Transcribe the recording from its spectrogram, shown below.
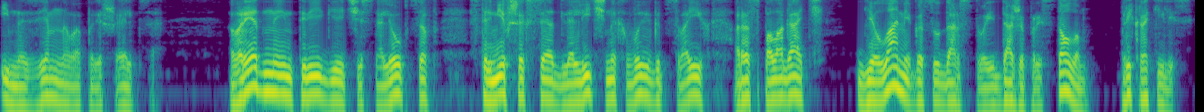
иноземного пришельца. Вредные интриги чистолюбцев, стремившихся для личных выгод своих располагать делами государства и даже престолом, прекратились.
